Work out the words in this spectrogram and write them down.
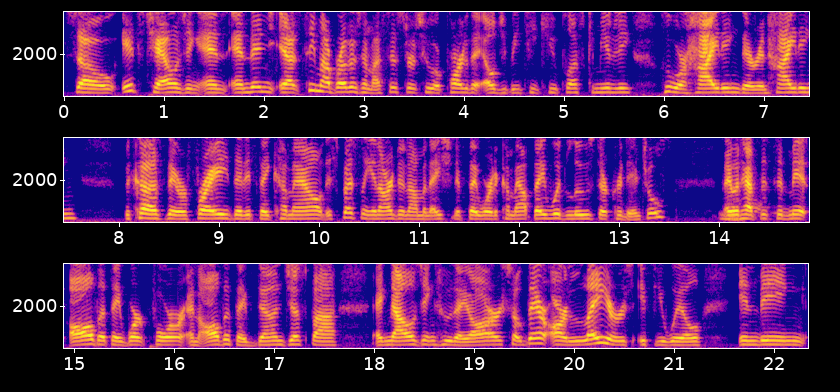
So it's challenging. And and then I see my brothers and my sisters who are part of the LGBTQ plus community who are hiding. They're in hiding because they're afraid that if they come out, especially in our denomination, if they were to come out, they would lose their credentials they would have to submit all that they work for and all that they've done just by acknowledging who they are. So there are layers, if you will, in being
